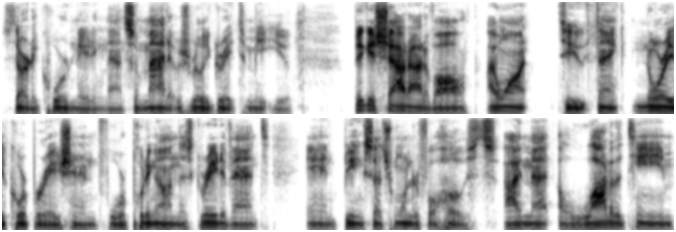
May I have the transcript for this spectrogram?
started coordinating that. So Matt, it was really great to meet you. Biggest shout out of all, I want to thank Noria Corporation for putting on this great event and being such wonderful hosts. I met a lot of the team.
